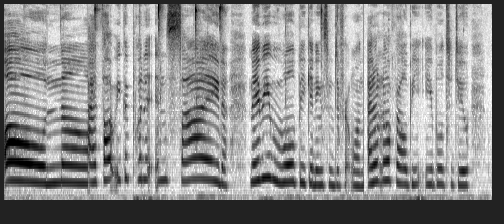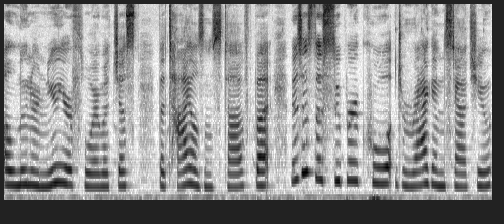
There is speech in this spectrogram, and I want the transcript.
Oh no, I thought we could put it inside. Maybe we will be getting some different ones. I don't know if I'll be able to do a Lunar New Year floor with just the tiles and stuff, but this is the super cool dragon statue.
